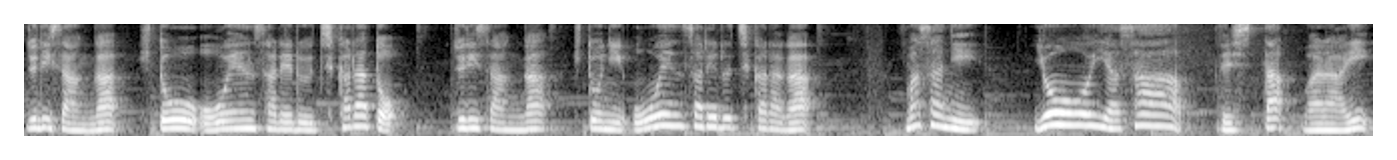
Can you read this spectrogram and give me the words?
樹里さんが人を応援される力と、樹里さんが人に応援される力が、まさに、よーいやさーでした笑い。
